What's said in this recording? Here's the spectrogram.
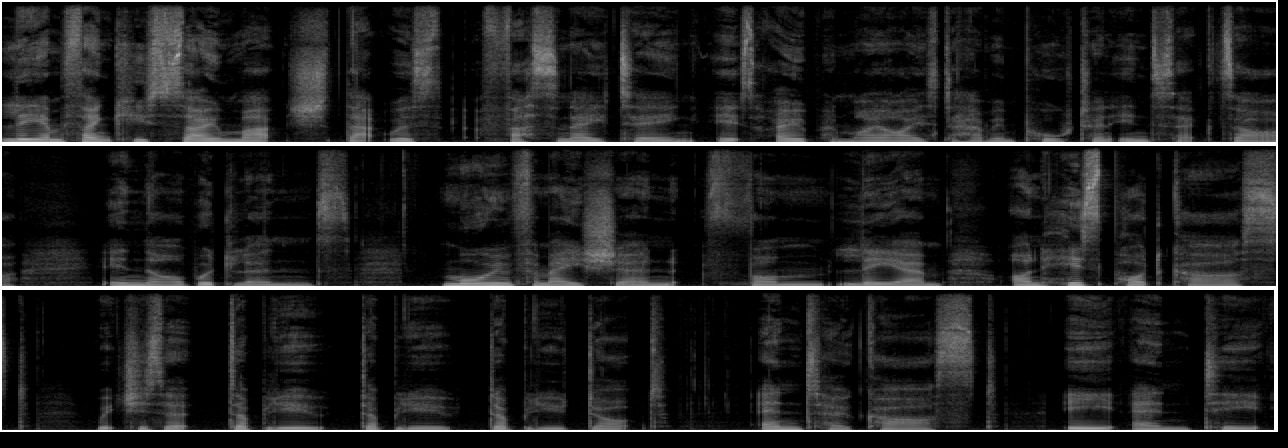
Liam, thank you so much. That was fascinating. It's opened my eyes to how important insects are in our woodlands. More information from Liam on his podcast which is at www.entocast, E-N-T-O-C-A-S-T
